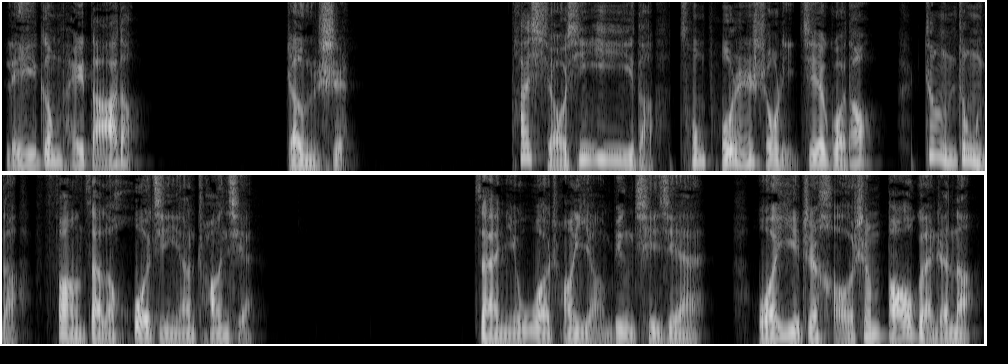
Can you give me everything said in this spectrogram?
李更培答道：“正是。”他小心翼翼的从仆人手里接过刀，郑重的放在了霍进阳床前。在你卧床养病期间，我一直好生保管着呢。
